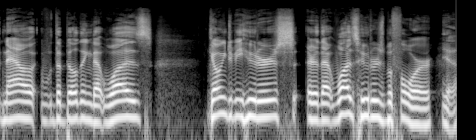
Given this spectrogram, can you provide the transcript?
now the building that was going to be Hooters or that was Hooters before yeah.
